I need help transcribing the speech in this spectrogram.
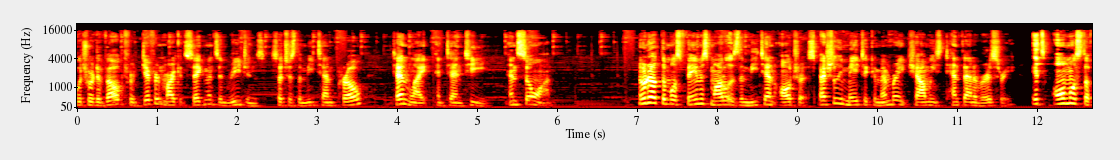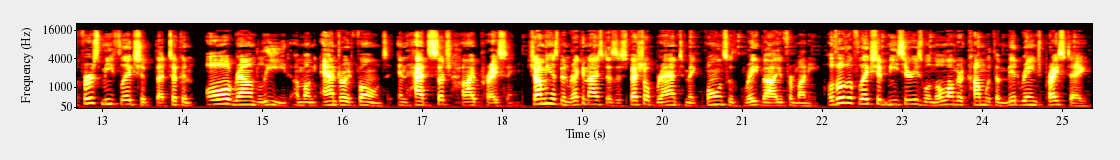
which were developed for different market segments and regions, such as the Mi 10 Pro, 10 Lite, and 10T, and so on. No doubt the most famous model is the Mi 10 Ultra, specially made to commemorate Xiaomi's 10th anniversary. It's almost the first Mi flagship that took an all-round lead among Android phones and had such high pricing. Xiaomi has been recognized as a special brand to make phones with great value for money. Although the flagship Mi series will no longer come with a mid-range price tag,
